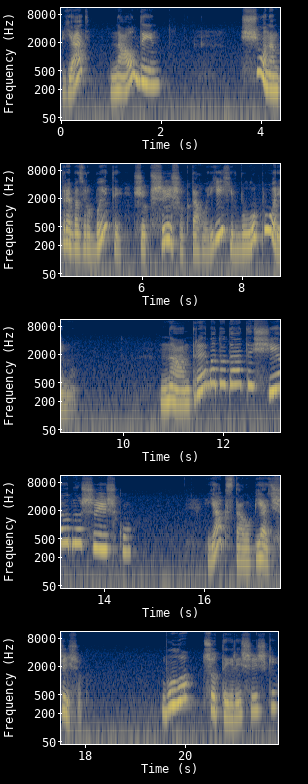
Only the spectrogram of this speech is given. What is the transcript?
5 на 1. Що нам треба зробити, щоб шишок та горіхів було порівну? Нам треба додати ще одну шишку. Як стало п'ять шишок? Було чотири шишки,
